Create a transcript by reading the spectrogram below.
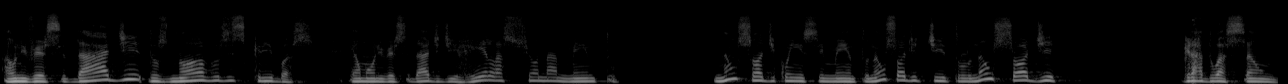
A universidade dos novos escribas é uma universidade de relacionamento, não só de conhecimento, não só de título, não só de graduação,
